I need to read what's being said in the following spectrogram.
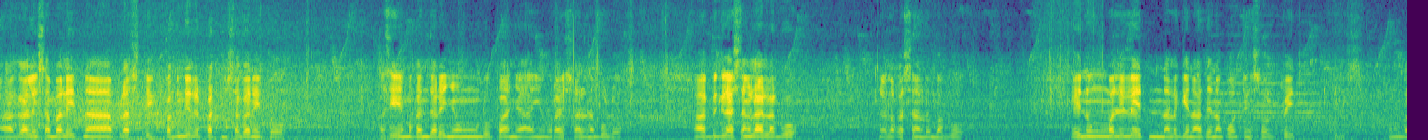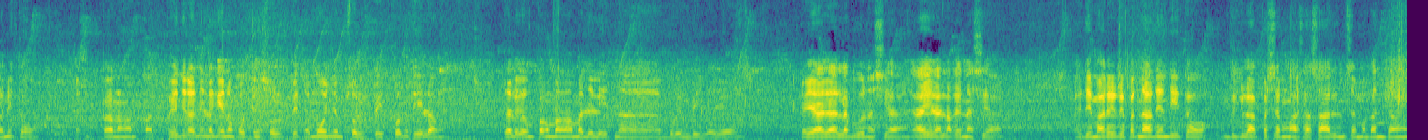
ah, galing sa maliit na plastic, pag niripat mo sa ganito, kasi maganda rin yung lupa niya, yung rice na bulok, ah, bigla siyang lalago, lalakas siyang lumago. Eh nung maliliit, nalagyan natin ng konting sulfate. Kung ganito, kasi parang ampat, pwede natin lagyan ng konting sulfate, ammonium sulfate, konti lang. Talagang pang mga maliliit na bougainvillea yon. Kaya lalago na siya, ay lalaki na siya. Eh di mariripat natin dito, bigla pa siyang masasalin sa magandang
